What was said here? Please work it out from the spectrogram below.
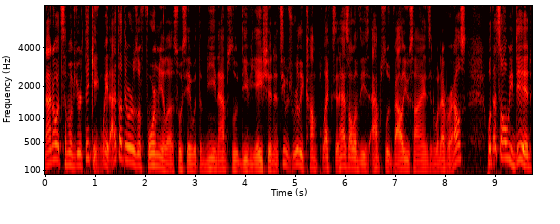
Now I know what some of you are thinking. Wait, I thought there was a formula associated with the mean absolute deviation. It seems really complex. It has all of these absolute value signs and whatever else. Well, that's all we did.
